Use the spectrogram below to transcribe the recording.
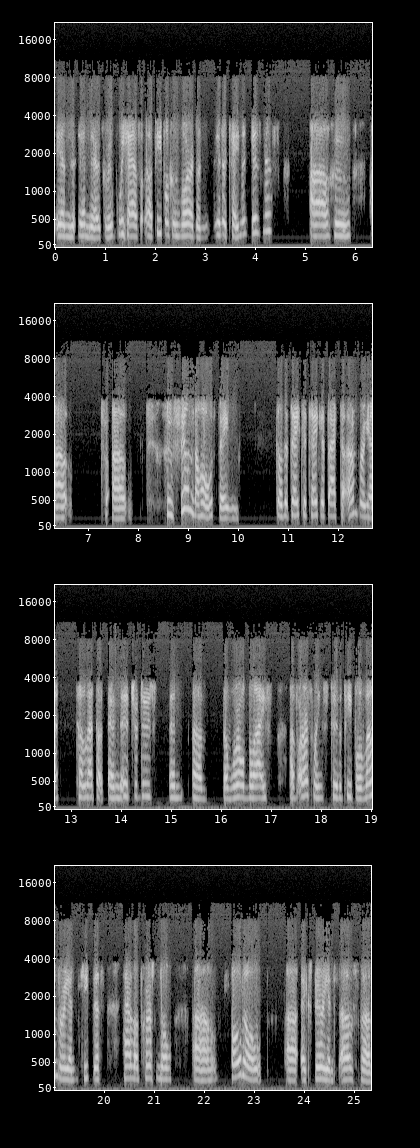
in in their group. We have uh, people who are in the entertainment business, uh, who uh, uh, who filmed the whole thing so that they could take it back to Umbria to let the and introduce and, uh, the world life of Earthlings to the people of Umbria and keep this have a personal uh, photo uh, experience of uh,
